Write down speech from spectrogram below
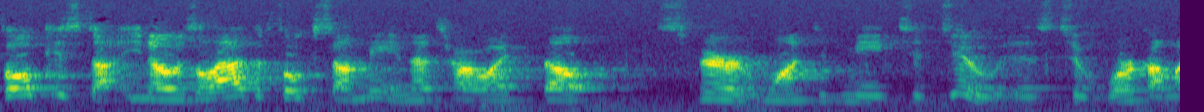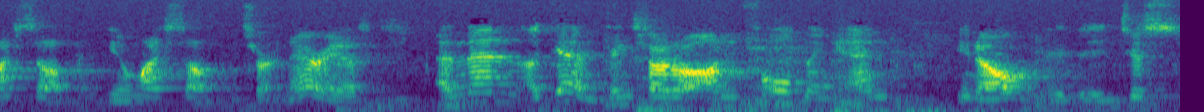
focused. On, you know, it was allowed to focus on me, and that's how I felt Spirit wanted me to do is to work on myself and heal myself in certain areas. And then again, things started unfolding, and you know, it, it just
